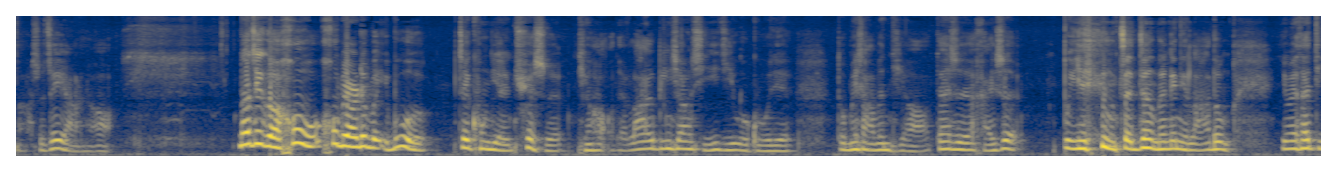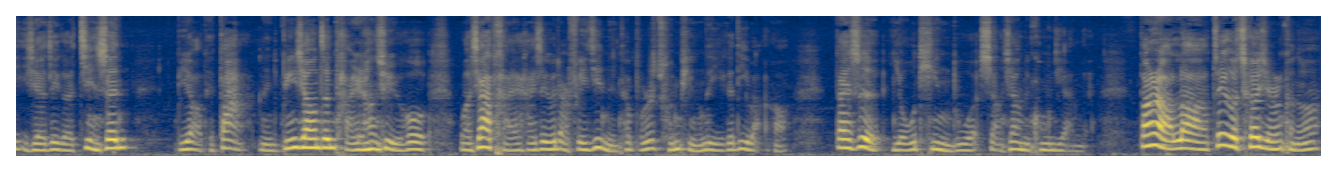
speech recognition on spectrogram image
啊，是这样的啊。那这个后后边的尾部这空间确实挺好的，拉个冰箱、洗衣机，我估计都没啥问题啊。但是还是不一定真正能给你拉动，因为它底下这个进深比较的大，那你冰箱真抬上去以后往下抬还是有点费劲的，它不是纯平的一个地板啊。但是有挺多想象的空间的。当然了，这个车型可能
